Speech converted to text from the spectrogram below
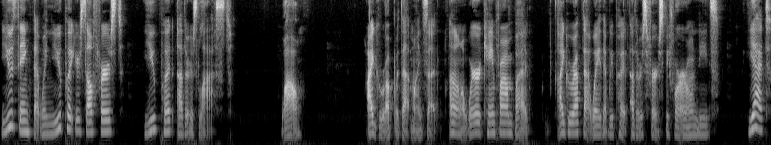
you think that when you put yourself first, you put others last. Wow. I grew up with that mindset. I don't know where it came from, but I grew up that way that we put others first before our own needs. Yet,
